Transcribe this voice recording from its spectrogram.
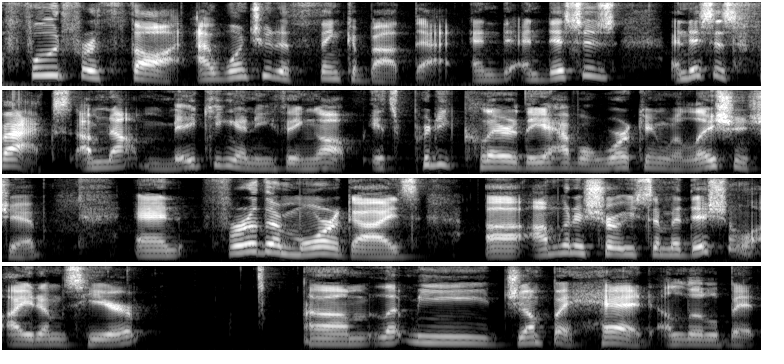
food for thought. I want you to think about that. And and this is and this is facts. I'm not making anything up. It's pretty clear they have a working relationship. And furthermore, guys, uh, I'm going to show you some additional items here um, let me jump ahead a little bit,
